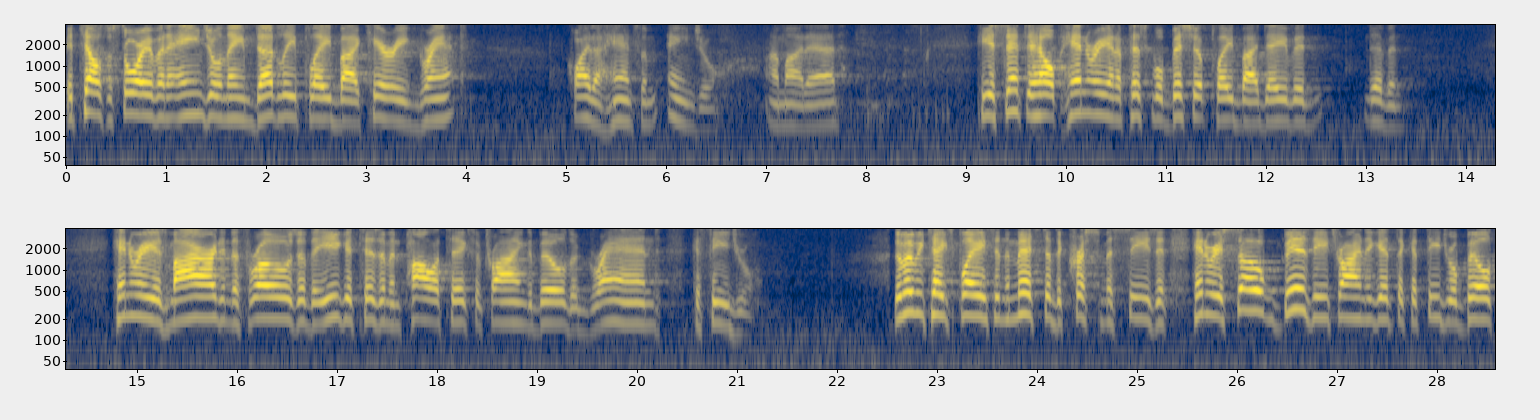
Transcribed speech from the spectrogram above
It tells the story of an angel named Dudley, played by Cary Grant. Quite a handsome angel, I might add. He is sent to help Henry, an Episcopal bishop, played by David Niven. Henry is mired in the throes of the egotism and politics of trying to build a grand cathedral. The movie takes place in the midst of the Christmas season. Henry is so busy trying to get the cathedral built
